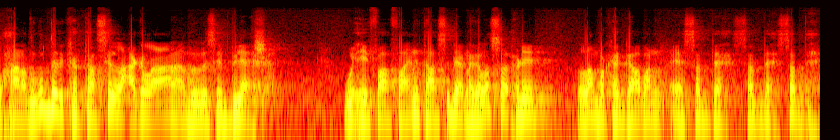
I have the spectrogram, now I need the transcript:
waxaanaad ugu diri kartaa si lacag la'aan amabase bilaasha. Wixii faahfaahintaasi dheer nagala soo xidhiid lambarka gaaban ee saddex saddex saddex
